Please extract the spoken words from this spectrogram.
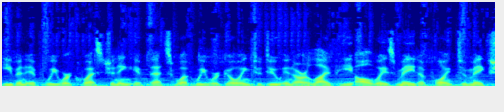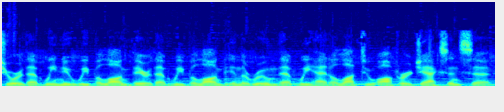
Even if we were questioning if that's what we were going to do in our life he always made a point to make sure that we knew we belonged there that we belonged in the room that we had a lot to offer Jackson said.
